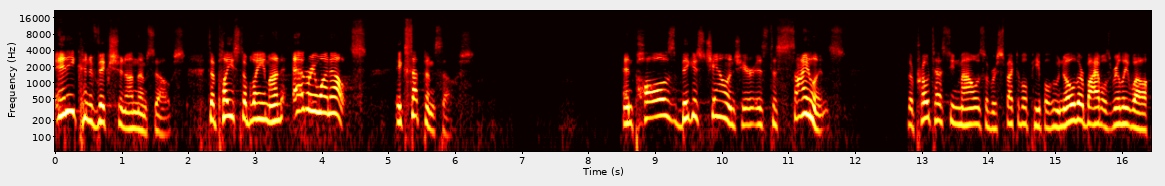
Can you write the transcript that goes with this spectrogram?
any conviction on themselves, to place the blame on everyone else except themselves. And Paul's biggest challenge here is to silence the protesting mouths of respectable people who know their Bibles really well,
